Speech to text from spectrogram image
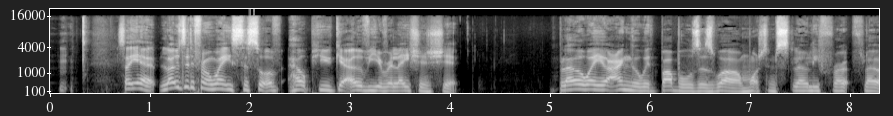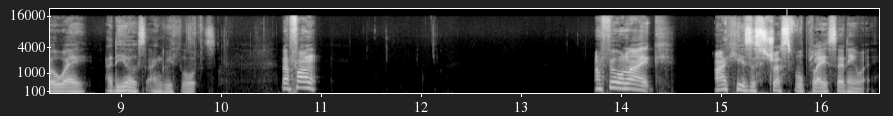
so yeah, loads of different ways to sort of help you get over your relationship. Blow away your anger with bubbles as well, and watch them slowly fro- float away. Adios, angry thoughts. Now, funk. I feel like IKEA is a stressful place anyway.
